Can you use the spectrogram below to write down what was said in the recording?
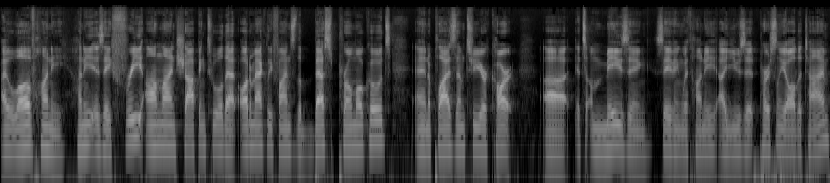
I love Honey. Honey is a free online shopping tool that automatically finds the best promo codes and applies them to your cart. Uh, it's amazing saving with Honey. I use it personally all the time.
